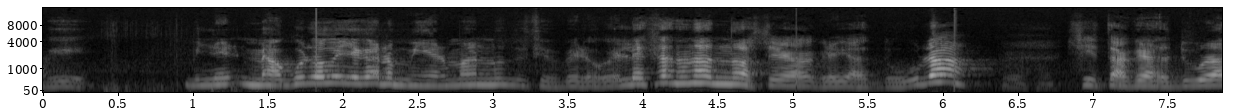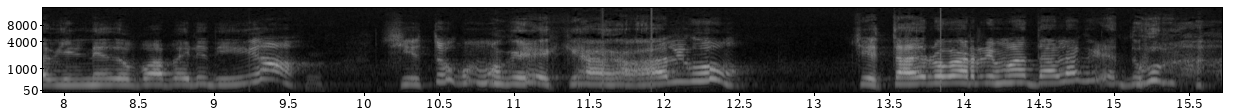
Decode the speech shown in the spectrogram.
que vine- me acuerdo que llegaron mis hermanos y dice, pero ¿qué le están dando a esa criatura? Si esta criatura viene para perdida, si esto cómo quieres que haga algo, si está droga remata la criatura.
